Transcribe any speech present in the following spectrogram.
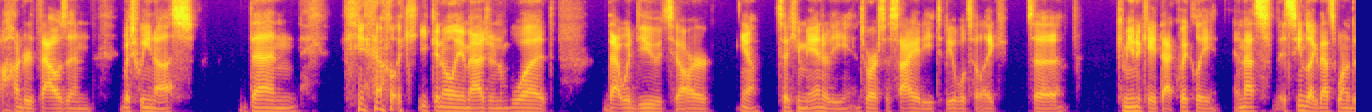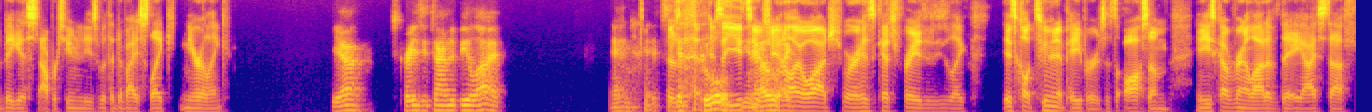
a hundred thousand between us, then you know, like you can only imagine what that would do to our, you know, to humanity and to our society to be able to like to communicate that quickly. And that's it seems like that's one of the biggest opportunities with a device like Neuralink. Yeah, it's crazy time to be alive. And it's, there's, it's a, cool, there's a YouTube you know? channel like, I watch where his catchphrase is he's like, it's called two minute papers. It's awesome. And he's covering a lot of the AI stuff.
